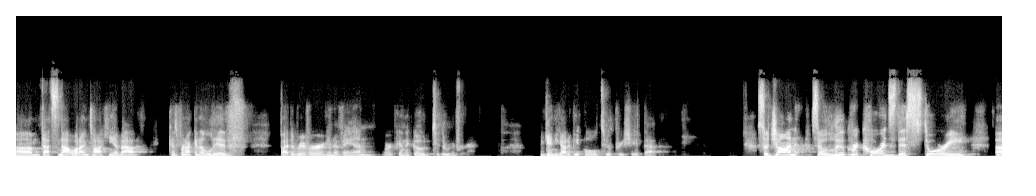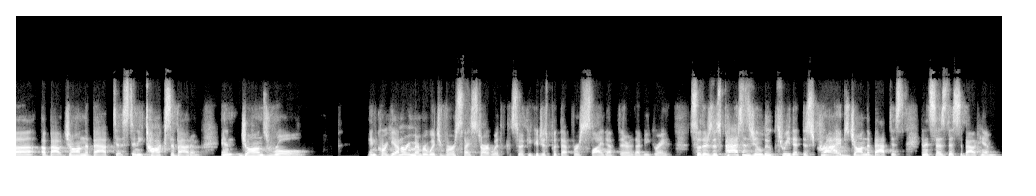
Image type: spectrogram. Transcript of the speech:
Um, that's not what I'm talking about, because we're not going to live by the river in a van. We're going to go to the river. Again, you got to be old to appreciate that. So John, so Luke records this story uh, about John the Baptist, and he talks about him and John's role. And Corky, I don't remember which verse I start with. So if you could just put that first slide up there, that'd be great. So there's this passage in Luke 3 that describes John the Baptist, and it says this about him.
